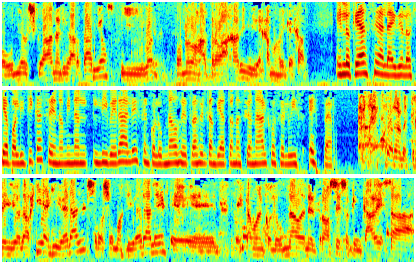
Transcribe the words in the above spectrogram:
Unión Ciudadana Libertarios y bueno, ponernos a trabajar y dejarnos de quejar. En lo que hace a la ideología política, se denominan liberales, encolumnados detrás del candidato nacional José Luis Esper. Bueno, nuestra ideología es liberal, solo somos liberales. Eh, estamos encolumnados en el proceso que encabeza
